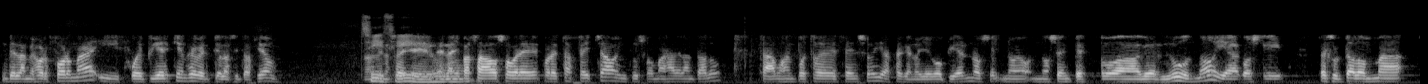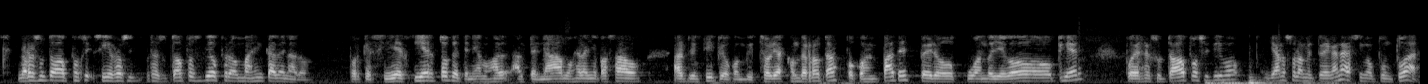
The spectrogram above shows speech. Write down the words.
de la mejor forma y fue Pierre quien revertió la situación. Sí, sí. el, año pasado sobre por esta fecha o incluso más adelantado estábamos en puestos de descenso y hasta que no llegó Pierre no se, no, no se empezó a ver luz, ¿no? Y a conseguir resultados más, no resultados, sí, resultados positivos, pero más encadenados. Porque sí es cierto que teníamos, alternábamos el año pasado al principio con victorias, con derrotas, pocos empates, pero cuando llegó Pierre, pues resultados positivos ya no solamente de ganar, sino puntuar.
